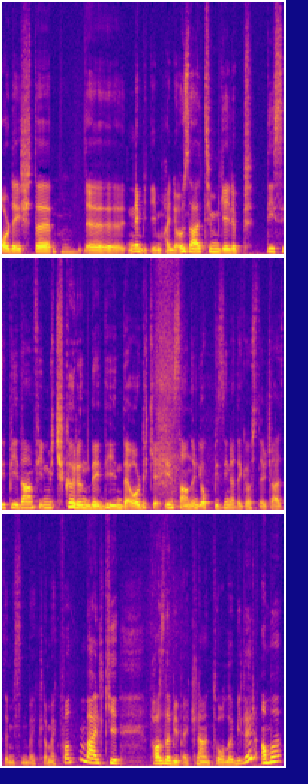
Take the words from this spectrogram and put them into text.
orada işte e, ne bileyim hani özel tim gelip DCP'den filmi çıkarın dediğinde oradaki insanların yok biz yine de göstereceğiz. demesini beklemek falan. Belki fazla bir beklenti olabilir ama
